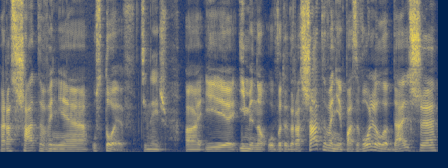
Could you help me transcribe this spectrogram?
расшатывание устоев, Тинейдж. а, И именно вот это расшатывание позволило дальше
